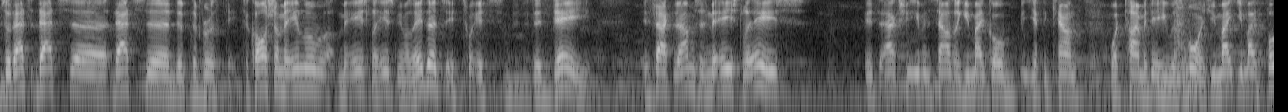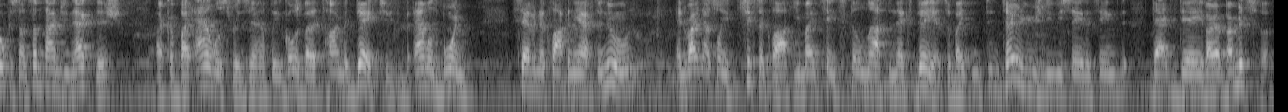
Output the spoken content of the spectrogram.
so that's that's uh, that's uh, the, the birth. So Le'es Mimaleda. It's it's the day. In fact, the Ram says Me'es Le'es. It actually even sounds like you might go. You have to count what time of day he was born. So you might you might focus on sometimes in Hektish, like by animals, for example, it goes by the time of day. So if the animal's born seven o'clock in the afternoon, and right now it's only six o'clock, you might say it's still not the next day yet. So by in usually we say the same that day by bar mitzvah.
